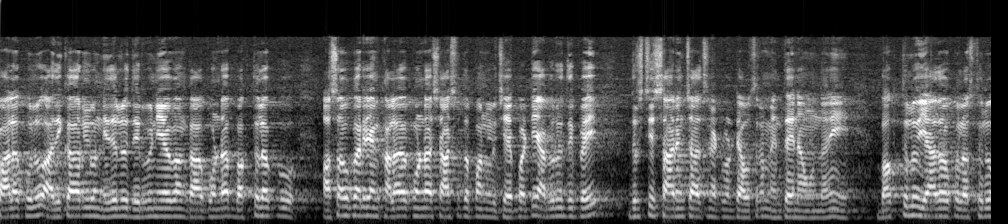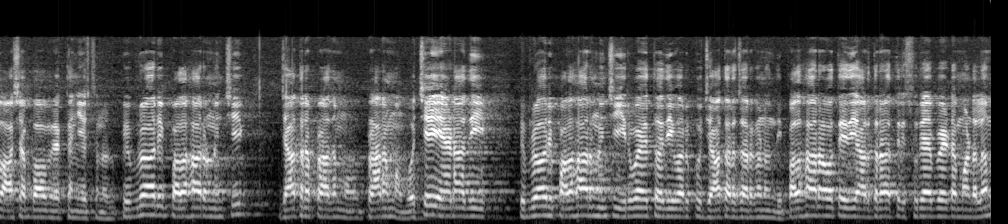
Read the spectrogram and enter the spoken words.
పాలకులు అధికారులు నిధులు దుర్వినియోగం కాకుండా భక్తులకు అసౌకర్యం కలగకుండా శాశ్వత పనులు చేపట్టి అభివృద్ధిపై దృష్టి సారించాల్సినటువంటి అవసరం ఎంతైనా ఉందని భక్తులు యాదవ కులస్తులు ఆశాభావం వ్యక్తం చేస్తున్నారు. ఫిబ్రవరి పదహారు నుంచి జాతర ప్రారంభం ప్రారంభం. వచ్చే ఏడాది ఫిబ్రవరి పదహారు నుంచి ఇరవై తేదీ వరకు జాతర జరగనుంది. పదహారవ తేదీ అర్ధరాత్రి సూర్యాపేట మండలం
